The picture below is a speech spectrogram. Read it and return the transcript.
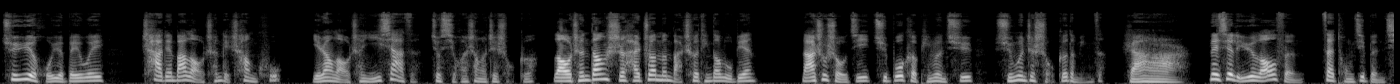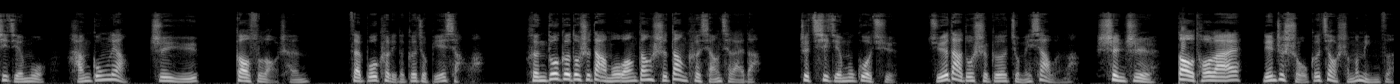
却越活越卑微，差点把老陈给唱哭，也让老陈一下子就喜欢上了这首歌。老陈当时还专门把车停到路边，拿出手机去播客评论区询问这首歌的名字。然而，那些鲤鱼老粉在统计本期节目含公量之余，告诉老陈，在播客里的歌就别想了。很多歌都是大魔王当时当刻想起来的，这期节目过去，绝大多数歌就没下文了，甚至到头来连这首歌叫什么名字，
